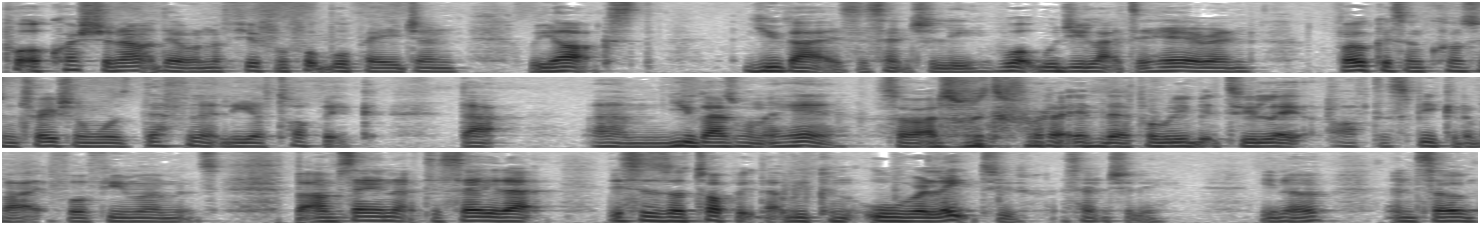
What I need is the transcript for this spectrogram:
put a question out there on the for Football page and we asked you guys essentially what would you like to hear and focus and concentration was definitely a topic that um, you guys want to hear. So I just wanted to throw that in there. Probably a bit too late after speaking about it for a few moments, but I'm saying that to say that this is a topic that we can all relate to, essentially. You know, and so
